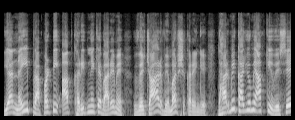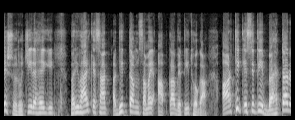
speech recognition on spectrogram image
या नई प्रॉपर्टी आप खरीदने के बारे में विचार विमर्श करेंगे। धार्मिक धार्मिक कार्यों में आपकी विशेष रुचि रहेगी। परिवार के साथ अधिकतम समय आपका व्यतीत होगा। आर्थिक स्थिति बेहतर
